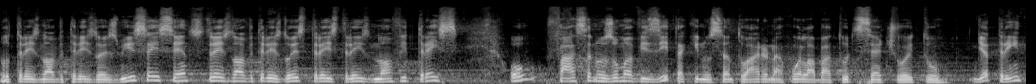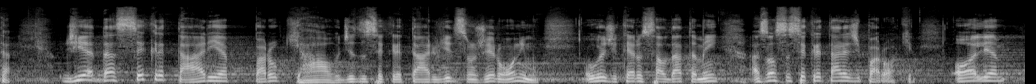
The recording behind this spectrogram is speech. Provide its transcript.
no 3932.600, 3932-3393 ou faça-nos uma visita aqui no santuário na rua Labatute 78, dia 30, dia da secretária paroquial, dia do secretário, dia de São Jerônimo. Hoje quero saudar também as nossas secretárias de paróquia. Olha,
